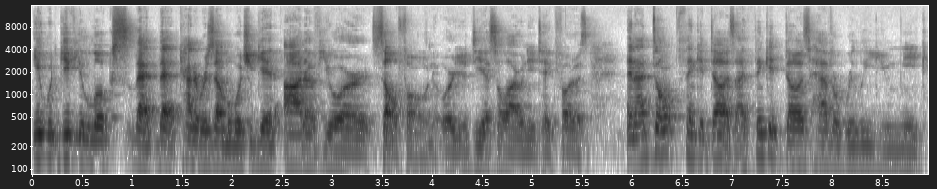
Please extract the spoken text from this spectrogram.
it would give you looks that, that kind of resemble what you get out of your cell phone or your DSLR when you take photos. And I don't think it does. I think it does have a really unique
